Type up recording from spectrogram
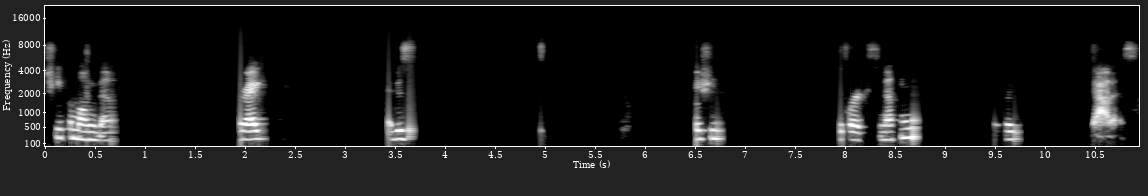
chief among them. Right? It works nothing for status.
